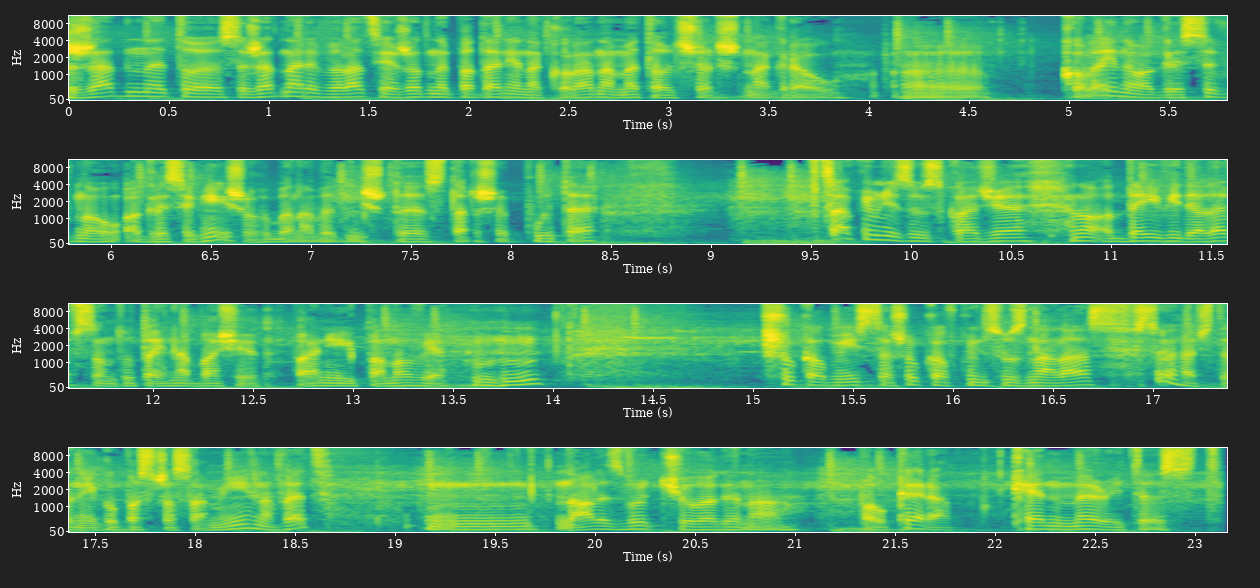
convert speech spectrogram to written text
żadne to jest, żadna rewelacja, żadne padanie na kolana Metal Church nagrał e, kolejną agresywną, agresywniejszą chyba nawet niż te starsze płytę. W całkiem niezłym składzie. No, David Elefson tutaj na basie, panie i panowie. Mhm. Szukał miejsca, szukał, w końcu znalazł. Słychać ten jego bas czasami nawet. Mm, no ale zwróćcie uwagę na Paukera. Ken Murray to jest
